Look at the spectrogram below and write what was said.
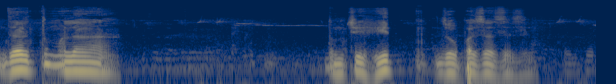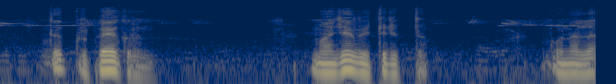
जर तुम्हाला तुमची हित जोपासायचं असेल तर कृपया करून माझ्या व्यतिरिक्त कोणाला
